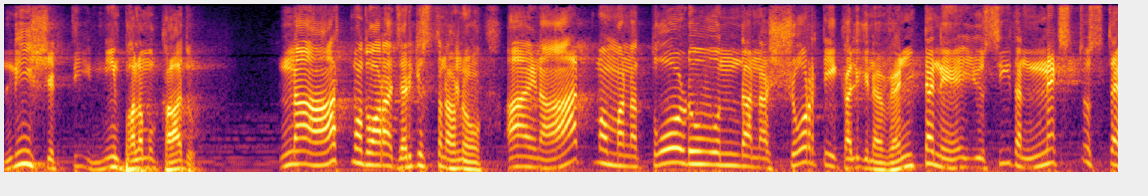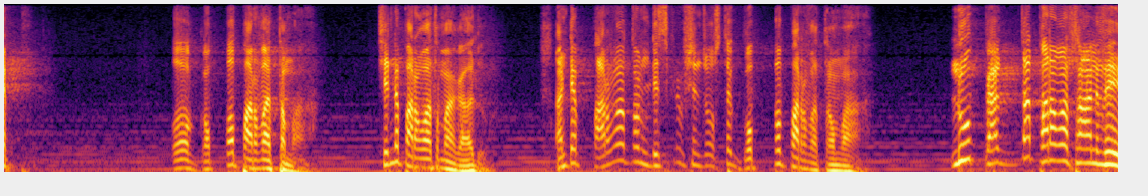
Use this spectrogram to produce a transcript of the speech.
నీ శక్తి నీ బలము కాదు. నా ఆత్మ ద్వారా జరిగిస్తున్నాను. ఆయన ఆత్మ మన తోడు ఉందన్న షూరిటీ కలిగిన వెంటనే you see the next step ఓ గొప్ప పర్వతమా? చిన్న పర్వతమా కాదు. అంటే పర్వతం డిస్క్రిప్షన్ చూస్తే గొప్ప పర్వతమా? నువ్వు పెద్ద పర్వతానివే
